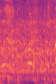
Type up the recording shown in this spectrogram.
Vai,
